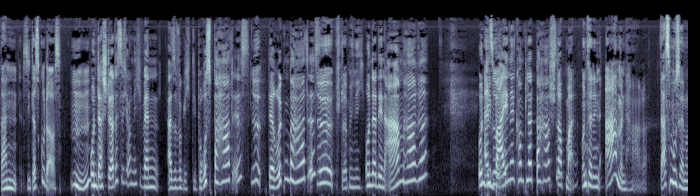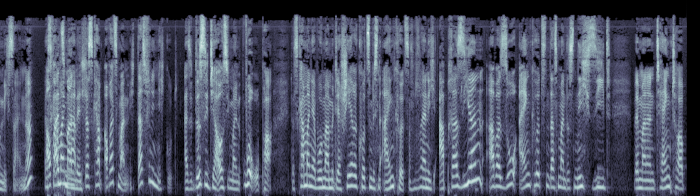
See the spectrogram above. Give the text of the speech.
dann sieht das gut aus. Und da stört es sich auch nicht, wenn also wirklich die Brust behaart ist, Nö. der Rücken behaart ist, Nö, stört mich nicht. unter den Armhaare und Also- die Beine komplett behaart sind. Stopp mal, unter den Armenhaare. Das muss ja nun nicht sein, ne? Das Auch als man Mann ja, nicht. Das kann auch als Mann nicht. Das finde ich nicht gut. Also das sieht ja aus wie mein Uropa. Das kann man ja wohl mal mit der Schere kurz ein bisschen einkürzen. Das muss man ja nicht abrasieren, aber so einkürzen, dass man das nicht sieht, wenn man einen Tanktop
